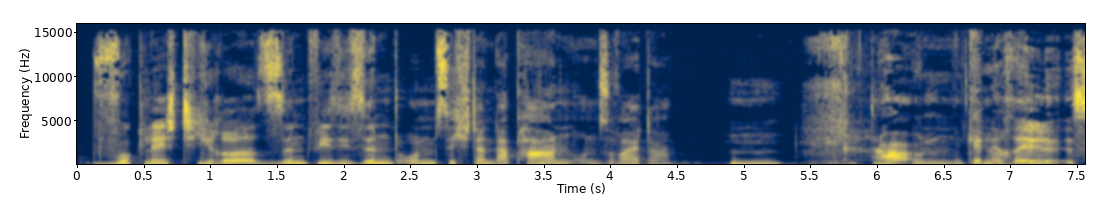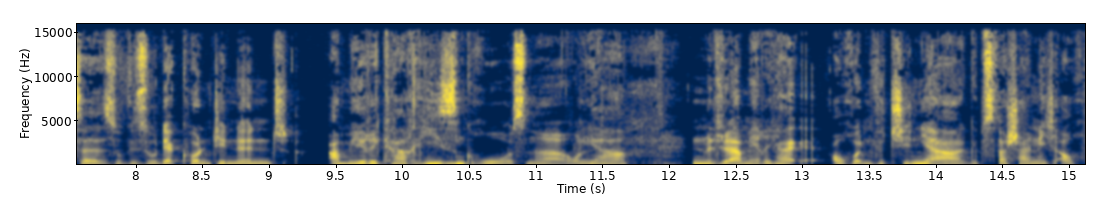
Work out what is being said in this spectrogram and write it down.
wirklich Tiere sind, wie sie sind und sich dann da paaren und so weiter. Mhm. Ja, und, generell ja. ist ja sowieso der Kontinent Amerika riesengroß, ne? Und ja. in Mittelamerika, auch in Virginia, gibt's wahrscheinlich auch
